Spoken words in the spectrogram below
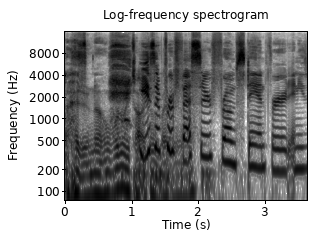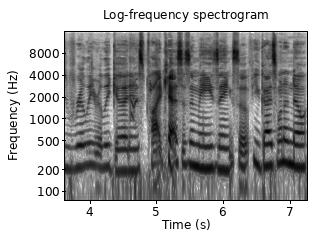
I don't know. What are we talking about? He's a professor from Stanford and he's really, really good and his podcast is amazing. So if you guys want to know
